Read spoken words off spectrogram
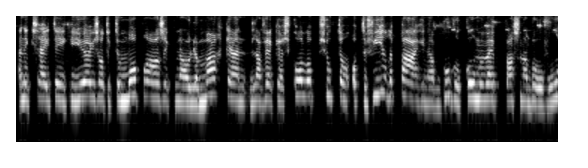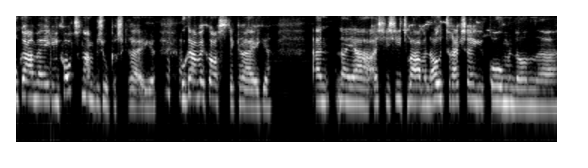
En ik zei tegen Jurgen, zat ik te mopperen, als ik nou Lamarck en La Vecchia School opzoek, dan op de vierde pagina op Google komen wij pas naar boven. Hoe gaan wij in godsnaam bezoekers krijgen? Hoe gaan we gasten krijgen? En nou ja, als je ziet waar we nou terecht zijn gekomen, dan eh,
